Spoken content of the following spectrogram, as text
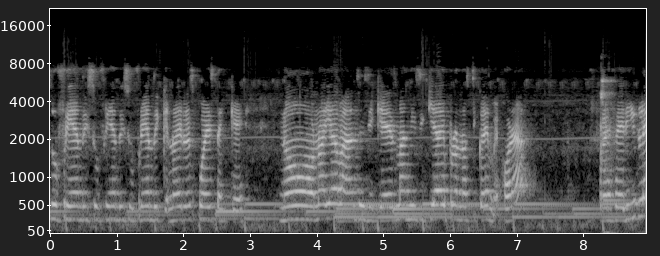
sufriendo y sufriendo y sufriendo y que no hay respuesta y que no, no hay avances y que es más, ni siquiera hay pronóstico de mejora, preferible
